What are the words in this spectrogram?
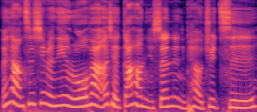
很想吃西门町卤肉饭，而且刚好你生日，你陪我去吃。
